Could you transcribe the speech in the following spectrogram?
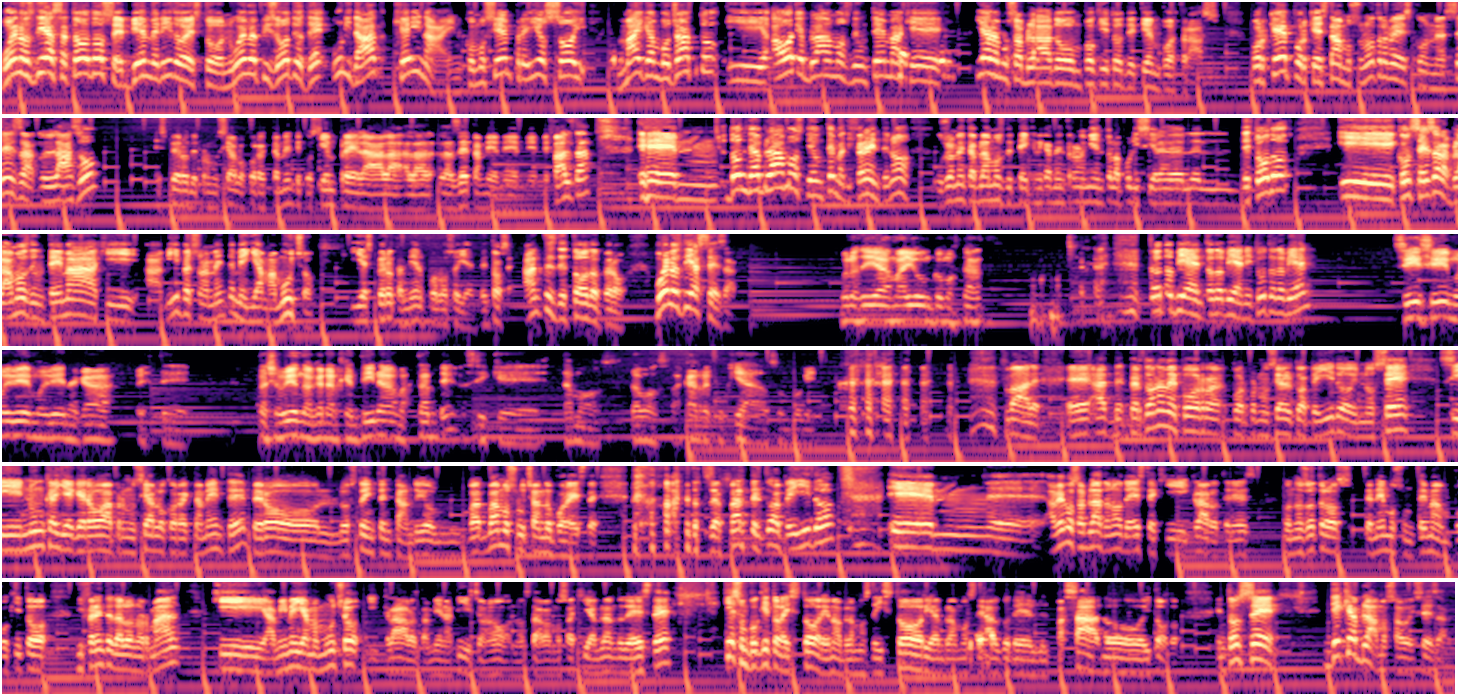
Buenos días a todos y bienvenido a este nuevo episodio de Unidad K9. Como siempre, yo soy Mike Gambojato y ahora hablamos de un tema que ya hemos hablado un poquito de tiempo atrás. ¿Por qué? Porque estamos una otra vez con César Lazo, espero de pronunciarlo correctamente, que siempre la, la, la, la Z me, me, me falta, eh, donde hablamos de un tema diferente, ¿no? Usualmente hablamos de técnica de entrenamiento, la policía, de, de, de, todo, y con César hablamos de un tema que a mí personalmente me llama mucho, y espero también por los oyentes. Entonces, antes de todo, pero, buenos días, César. Buenos días, Mayun, ¿cómo estás? todo bien, todo bien. ¿Y tú, todo bien? Sí, sí, muy bien, muy bien. Acá, este, Está lloviendo acá en Argentina bastante, así que estamos, estamos acá refugiados un poquito. vale, eh, perdóname por, por, pronunciar tu apellido, no sé si nunca llegaré a pronunciarlo correctamente, pero lo estoy intentando, Yo, va, vamos luchando por este. Entonces, aparte el tu apellido, eh, eh, habíamos hablado ¿no? de este aquí, claro, tenés, con nosotros tenemos un tema un poquito diferente de lo normal, que a mí me llama mucho, y claro, también a ti, ¿no? no estábamos aquí hablando de este, que es un poquito la historia, ¿no? Hablamos de historia, hablamos de algo del pasado y todo. Entonces, ¿de qué hablamos hoy, César?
